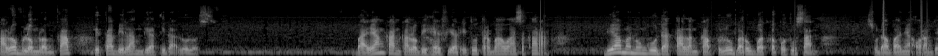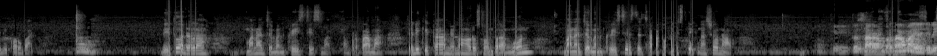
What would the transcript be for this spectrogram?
kalau belum lengkap, kita bilang dia tidak lulus. Bayangkan kalau behavior itu terbawa sekarang. Dia menunggu data lengkap dulu baru buat keputusan. Sudah banyak orang jadi korban. Itu adalah manajemen krisis, Mat, yang pertama. Jadi kita memang harus membangun manajemen krisis secara holistik nasional. Oke, itu saran manajemen pertama ya. Jadi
